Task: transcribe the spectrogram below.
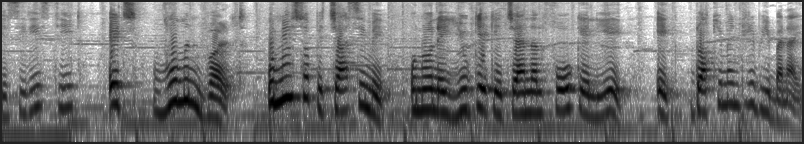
ये सीरीज़ थी इट्स वुमेन वर्ल्ड उन्नीस में उन्होंने यूके के चैनल फोर के लिए एक डॉक्यूमेंट्री भी बनाई।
